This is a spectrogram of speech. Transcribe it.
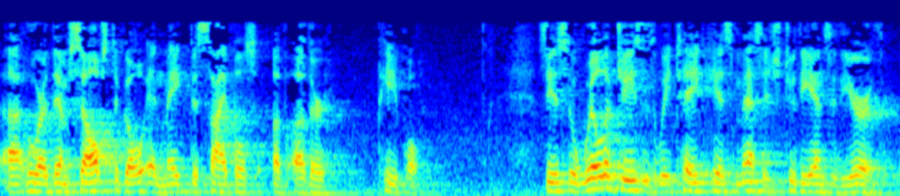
uh, who are themselves to go and make disciples of other people. See, it's the will of Jesus we take his message to the ends of the earth.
